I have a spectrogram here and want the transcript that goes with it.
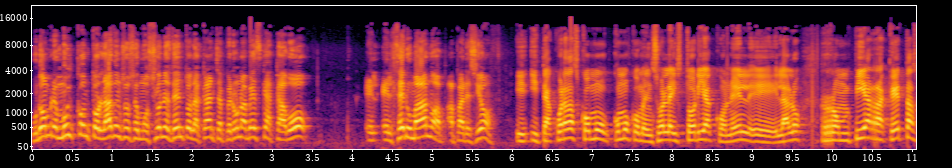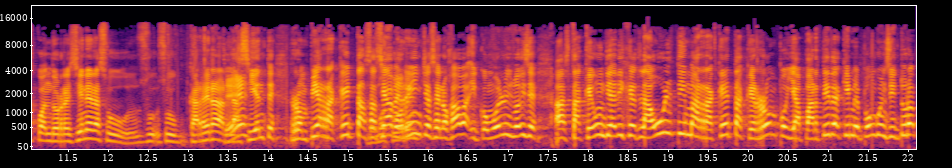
Un hombre muy controlado en sus emociones dentro de la cancha, pero una vez que acabó, el, el ser humano ap- apareció. Y, te acuerdas cómo, cómo, comenzó la historia con él, eh, Lalo. Rompía raquetas cuando recién era su, su, carrera naciente. Rompía raquetas, hacía berrinches, se enojaba. Y como él mismo dice, hasta que un día dije, es la última raqueta que rompo y a partir de aquí me pongo en cintura.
